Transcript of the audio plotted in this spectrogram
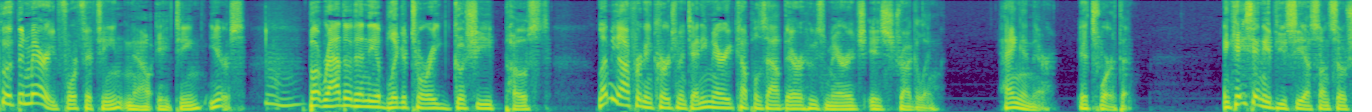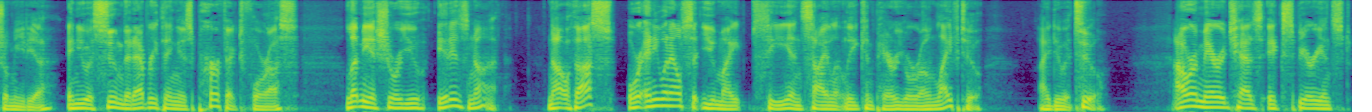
who have been married for 15, now 18 years. But rather than the obligatory gushy post, let me offer an encouragement to any married couples out there whose marriage is struggling. Hang in there. It's worth it. In case any of you see us on social media and you assume that everything is perfect for us, let me assure you it is not. Not with us or anyone else that you might see and silently compare your own life to. I do it too. Our marriage has experienced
